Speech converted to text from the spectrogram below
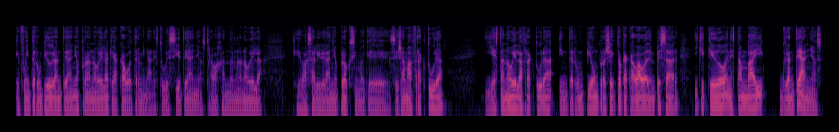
que fue interrumpido durante años por una novela que acabo de terminar. Estuve siete años trabajando en una novela que va a salir el año próximo y que se llama Fractura. Y esta novela Fractura interrumpió un proyecto que acababa de empezar y que quedó en stand-by durante años.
